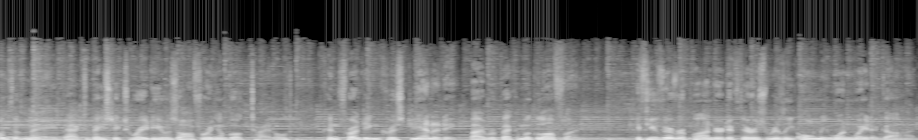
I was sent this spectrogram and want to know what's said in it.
Month of May, Back to Basics Radio is offering a book titled Confronting Christianity by Rebecca McLaughlin. If you've ever pondered if there is really only one way to God,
